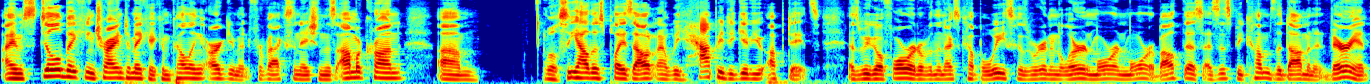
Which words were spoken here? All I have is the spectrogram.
I am still making trying to make a compelling argument for vaccination. This Omicron. Um, We'll see how this plays out, and I'll be happy to give you updates as we go forward over the next couple weeks because we're going to learn more and more about this as this becomes the dominant variant,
